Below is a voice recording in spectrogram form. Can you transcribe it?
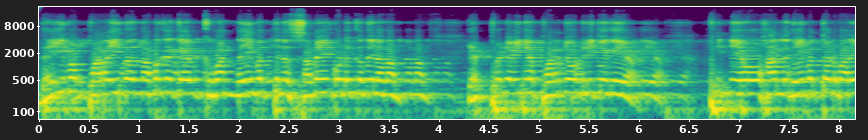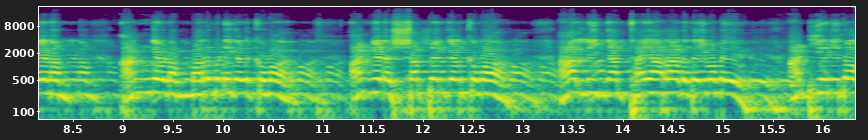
ദൈവം പറയുന്നത് നമുക്ക് കേൾക്കുവാൻ ദൈവത്തിന് സമയം കൊടുക്കുന്നില്ല നാം. എപ്പോഴും ഇങ്ങനെ പറഞ്ഞുകൊണ്ടിരിക്കുകയാണ് പിന്നെയോ ഹല്ല ദൈവത്തോട് പറയണം. അങ്ങയുടെ മറുപടി കേൾക്കുവാൻ അങ്ങയുടെ ശബ്ദം കേൾക്കുവാൻ. ഞാൻ തയ്യാറാണ് ദൈവമേ. അടിയനിതാ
